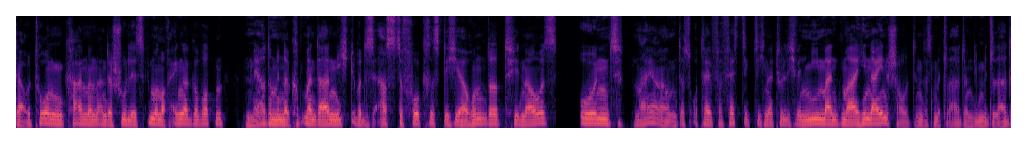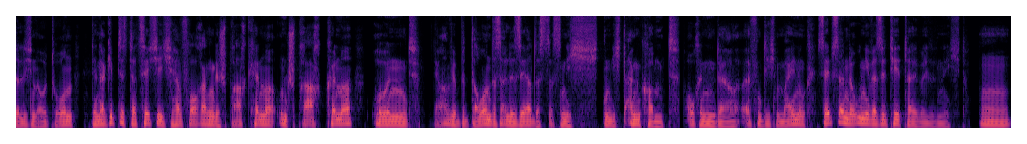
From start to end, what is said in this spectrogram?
Der Autorenkanon an der Schule ist immer noch enger geworden. Mehr oder minder kommt man da nicht über das erste vorchristliche Jahrhundert hinaus. Und naja, und das Urteil verfestigt sich natürlich, wenn niemand mal hineinschaut in das Mittelalter und die mittelalterlichen Autoren. Denn da gibt es tatsächlich hervorragende Sprachkenner und Sprachkönner. Und ja, wir bedauern das alle sehr, dass das nicht, nicht ankommt, auch in der öffentlichen Meinung, selbst an der Universität teilweise nicht. Hm.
